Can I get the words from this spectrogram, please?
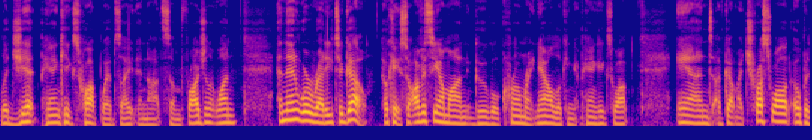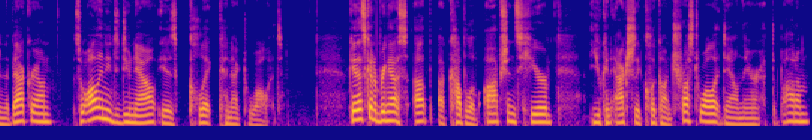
legit PancakeSwap website and not some fraudulent one. And then we're ready to go. Okay, so obviously I'm on Google Chrome right now looking at PancakeSwap and I've got my Trust Wallet open in the background. So all I need to do now is click Connect Wallet. Okay, that's going to bring us up a couple of options here. You can actually click on Trust Wallet down there at the bottom,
